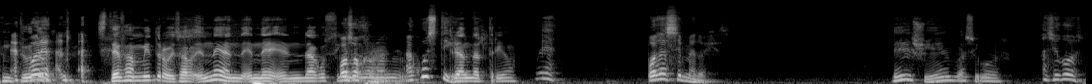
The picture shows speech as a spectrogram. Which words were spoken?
Τούτο. μπορεί να είναι. Στέφαν Μίτροβιτς. α, Ναι, ε, ναι, ε, ναι, ακούστηκε. Πόσο το χρόνο όνομα είναι; του. Ακούστηκε. 33. Ε, Πόσες συμμετοχές; Έχει, ε, βασικός. Βασικός.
